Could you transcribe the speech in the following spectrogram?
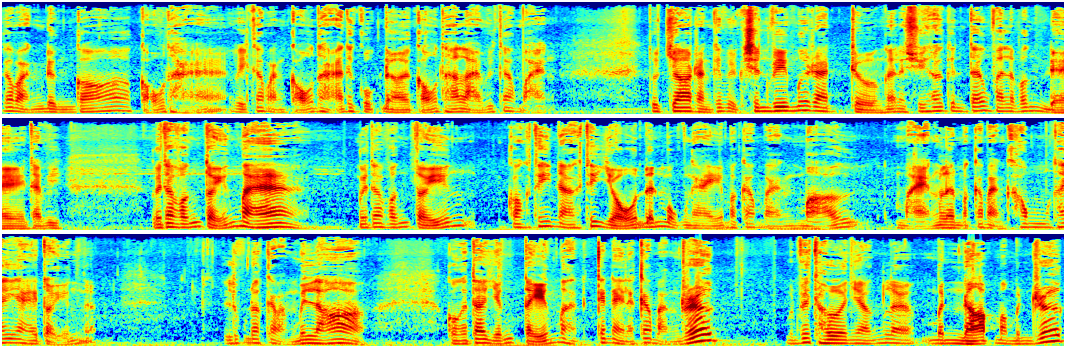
Các bạn đừng có cẩu thả, vì các bạn cẩu thả thì cuộc đời cẩu thả lại với các bạn. Tôi cho rằng cái việc sinh viên mới ra trường hay là suy thoái kinh tế không phải là vấn đề, tại vì người ta vẫn tuyển mà người ta vẫn tuyển. Còn thế nào, thí dụ đến một ngày mà các bạn mở mạng lên mà các bạn không thấy ai tuyển lúc đó các bạn mới lo. Còn người ta vẫn tuyển mà cái này là các bạn rớt. Mình phải thừa nhận là mình nộp mà mình rớt.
